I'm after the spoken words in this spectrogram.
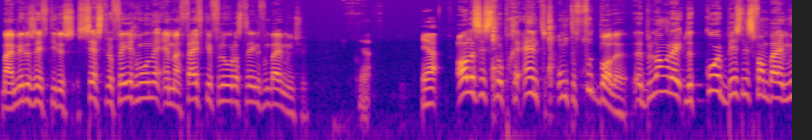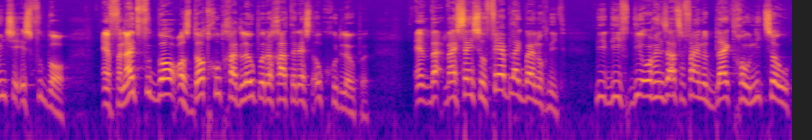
Maar inmiddels heeft hij dus zes trofeeën gewonnen en maar vijf keer verloren als trainer van Bayern München. Ja. Alles is erop geënt om te voetballen. Het belangrijk, de core business van Bayern München is voetbal. En vanuit voetbal, als dat goed gaat lopen, dan gaat de rest ook goed lopen. En wij, wij zijn zo ver blijkbaar nog niet. Die, die, die organisatie van Feyenoord blijkt gewoon niet zo,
